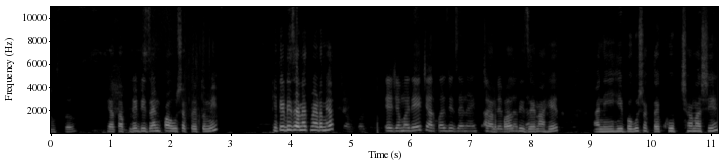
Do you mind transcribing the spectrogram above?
मस्त. यात आपले डिझाईन पाहू शकताय तुम्ही. किती डिझाईन आहेत मॅडम यात? याच्यामध्ये चार पाच डिझाईन आहेत चार पाच. डिझाईन आहेत. आणि ही बघू शकताय खूप छान अशी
